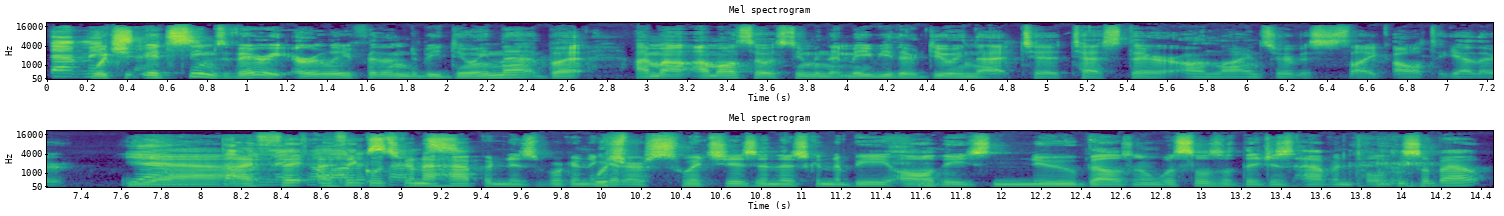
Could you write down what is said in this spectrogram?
That makes Which sense. it seems very early for them to be doing that, but I'm I'm also assuming that maybe they're doing that to test their online service like all together. Yeah, that I would make think a I lot think what's going to happen is we're going to get our switches, and there's going to be all these new bells and whistles that they just haven't told us about.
